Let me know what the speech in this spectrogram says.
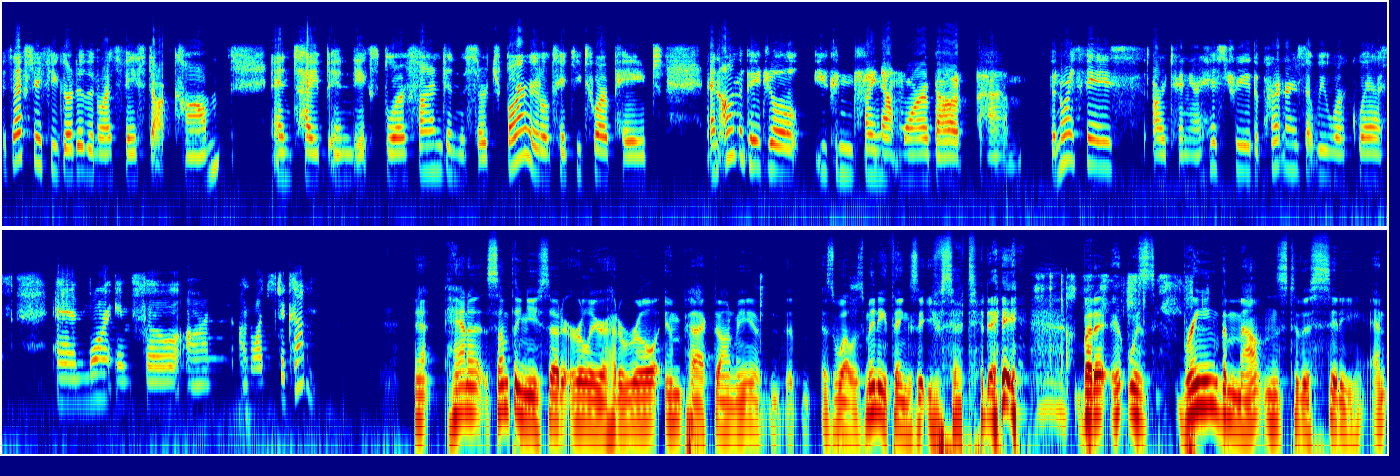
it's actually if you go to thenorthface.com and type in the Explore Fund in the search bar, it'll take you to our page, and on the page you'll you can find out more about um, the North Face, our 10 year history, the partners that we work with, and more info on on what's to come. Now, Hannah, something you said earlier had a real impact on me, as well as many things that you said today. but it, it, was bringing the mountains to the city, and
